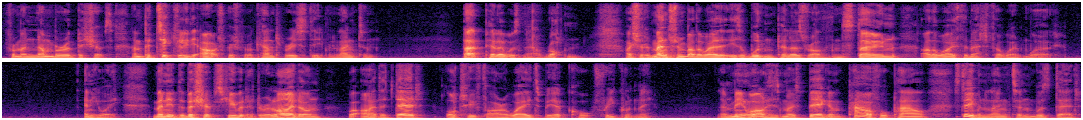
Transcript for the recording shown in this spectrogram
from a number of bishops, and particularly the Archbishop of Canterbury, Stephen Langton. That pillar was now rotten. I should have mentioned, by the way, that these are wooden pillars rather than stone, otherwise the metaphor won't work. Anyway, many of the bishops Hubert had relied on were either dead or too far away to be at court frequently. And meanwhile, his most big and powerful pal, Stephen Langton, was dead.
